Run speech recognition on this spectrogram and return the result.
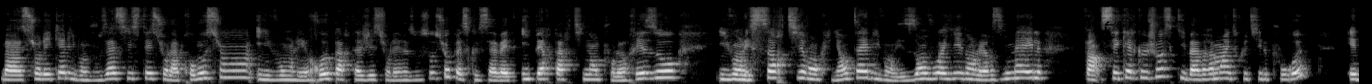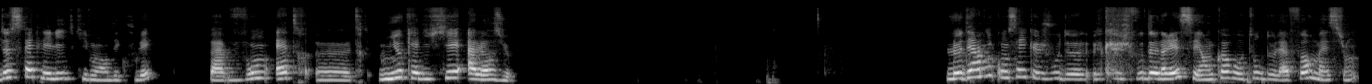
bah, sur lesquels ils vont vous assister sur la promotion, ils vont les repartager sur les réseaux sociaux parce que ça va être hyper pertinent pour leur réseau, ils vont les sortir en clientèle, ils vont les envoyer dans leurs emails. Enfin, c'est quelque chose qui va vraiment être utile pour eux. Et de ce fait, les leads qui vont en découler bah, vont être euh, mieux qualifiés à leurs yeux. Le dernier conseil que je vous, donnerai, c'est encore autour de la formation.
